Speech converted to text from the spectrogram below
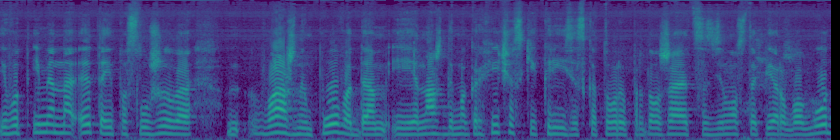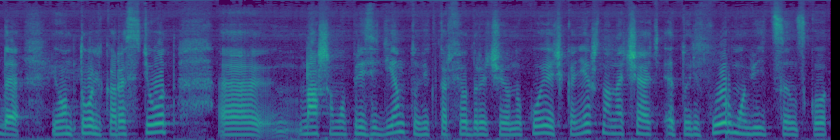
И вот именно это и послужило важным поводом и наш демографический кризис, который продолжается с 91 года, и он только растет, нашему президенту Виктору Федоровичу Янукович, конечно, начать эту реформу медицинскую,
